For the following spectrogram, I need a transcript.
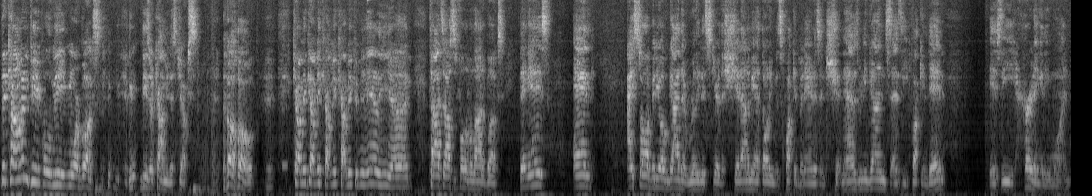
The common people need more books. these are communist jokes. Oh, commie, commie, commie, commie, chameleon. Todd's house is full of a lot of books. Thing is, and I saw a video of a guy that really did scare the shit out of me. I thought he was fucking bananas and shouldn't have as many guns as he fucking did. Is he hurting anyone?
